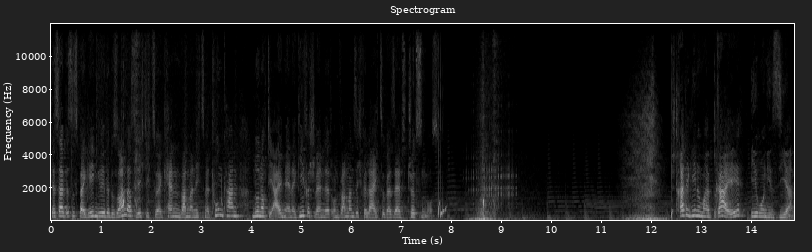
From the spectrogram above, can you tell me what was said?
Deshalb ist es bei Gegenrede besonders wichtig zu erkennen, wann man nichts mehr tun kann, nur noch die eigene Energie verschwendet und wann man sich vielleicht sogar selbst schützen muss. Strategie Nummer 3, ironisieren.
